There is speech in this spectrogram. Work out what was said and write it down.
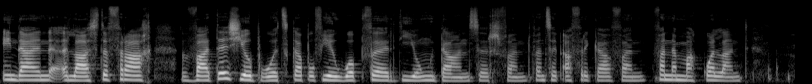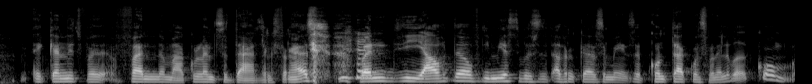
En dan 'n laaste vraag, wat is jou boodskap of jou hoop vir die jong dansers van van Suid-Afrika van van Namakwaland? Ek kan net van Namakwaland se dansers praat. Want die helfte of die meeste van Suid-Afrikaanse mense kontak ons van hulle kom.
